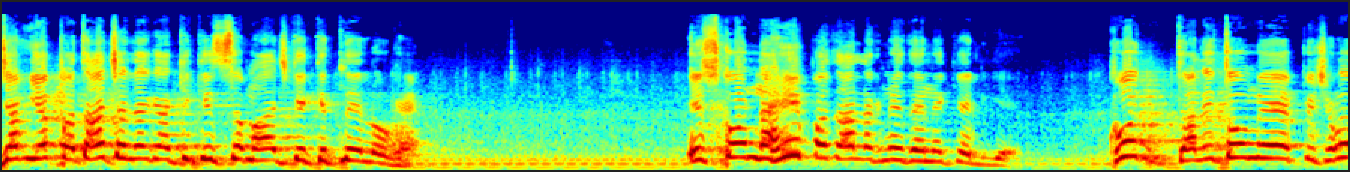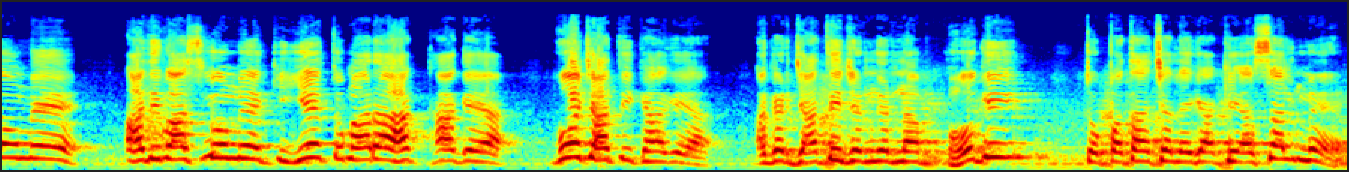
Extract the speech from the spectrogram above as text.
जब यह पता चलेगा कि किस समाज के कितने लोग हैं। इसको नहीं पता लगने देने के लिए खुद दलितों में, पिछड़ों में आदिवासियों में कि ये तुम्हारा हक खा गया, वो जाति खा गया। अगर जाति जनगणना होगी तो पता चलेगा कि असल में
